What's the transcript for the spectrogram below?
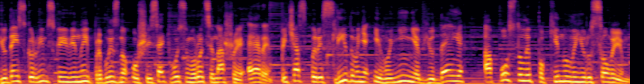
Юдейсько-римської війни приблизно у 68 році нашої ери, під час переслідування і гоніння в юдеї апостоли покинули Єрусалим.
